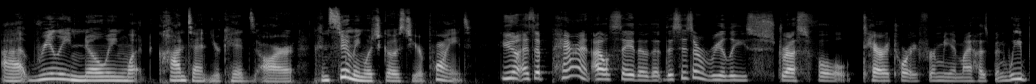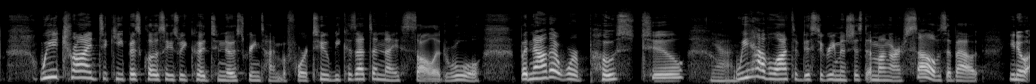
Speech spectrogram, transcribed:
uh, really knowing what content your kids are consuming, which goes to your point. You know, as a parent, I'll say though that this is a really stressful territory for me and my husband. We we tried to keep as closely as we could to no screen time before two because that's a nice solid rule. But now that we're post two, yeah. we have lots of disagreements just among ourselves about, you know,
